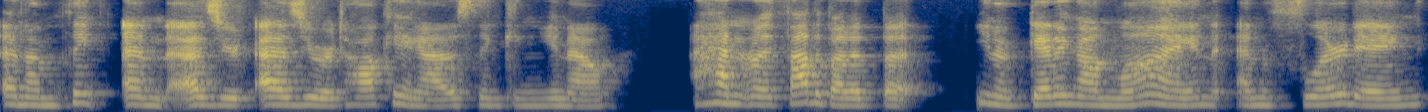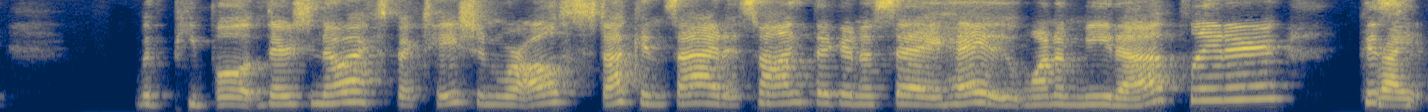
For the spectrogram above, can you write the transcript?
and I'm think and as you as you were talking, I was thinking, you know, I hadn't really thought about it, but you know, getting online and flirting with people, there's no expectation. We're all stuck inside. It's not like they're gonna say, "Hey, want to meet up later?" Because right.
